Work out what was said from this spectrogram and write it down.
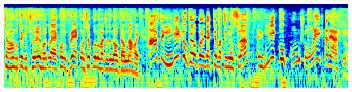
চাওয়ার মতো কিছু নেই, হয়তো এখন প্রে করছে, কোনো বাচ্চাতে নকডাউন না হয়। আর সেই লিকুকে উপরে দেখতে পাচ্ছি নুসরাত লিকু কোন সময় এখানে আসলো?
